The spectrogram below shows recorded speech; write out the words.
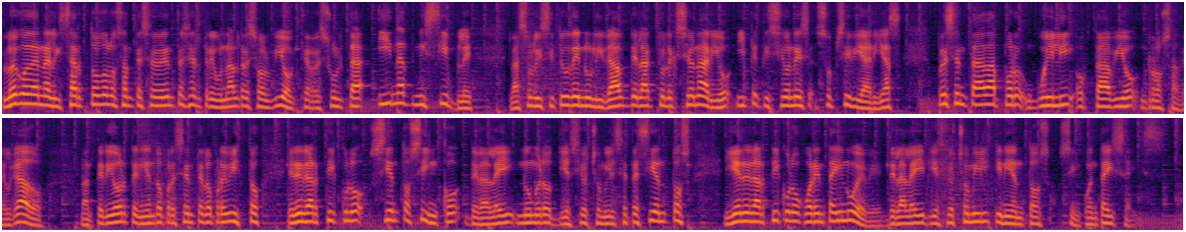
Luego de analizar todos los antecedentes, el tribunal resolvió que resulta inadmisible la solicitud de nulidad del acto eleccionario y peticiones subsidiarias presentada por Willy Octavio Rosa Delgado. Lo anterior teniendo presente lo previsto en el artículo 105 de la ley número 18.700 y en el artículo 49 de la ley 18.556.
